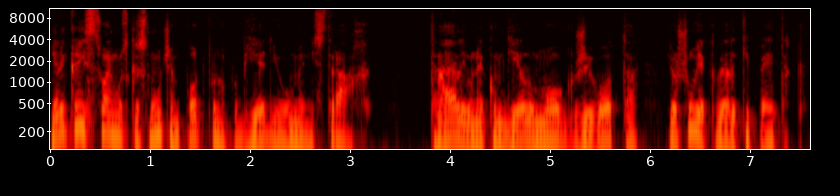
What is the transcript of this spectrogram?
Je li Krist svojim uskrsnućem potpuno pobjedio u meni strah? Traja li u nekom dijelu mog života još uvijek veliki petak?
